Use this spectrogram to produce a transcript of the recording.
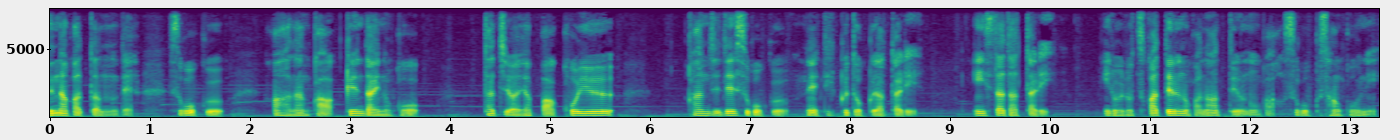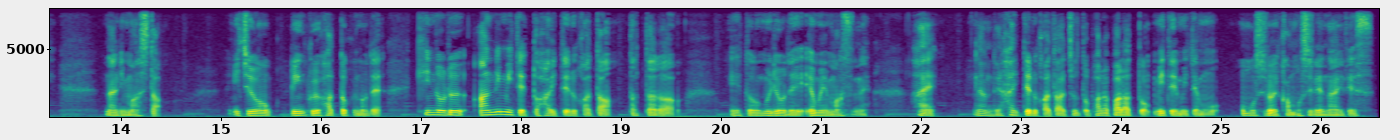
てなかったので、すごくああ、なんか現代の子たちはやっぱこういう感じですごくね、TikTok だったり、インスタだったり、いろいろ使ってるのかなっていうのがすごく参考になりました。一応リンク貼っとくので、Kindle Unlimited 入ってる方だったら、えっ、ー、と、無料で読めますね。はい。なので入ってる方はちょっとパラパラっと見てみても面白いかもしれないです。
